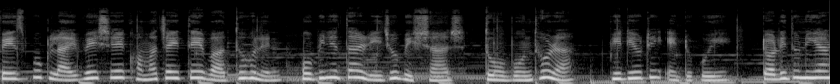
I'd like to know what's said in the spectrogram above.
ফেসবুক লাইভে এসে ক্ষমা চাইতে বাধ্য হলেন অভিনেতা রিজু বিশ্বাস। তো বন্ধুরা, ভিডিওটি এটুকুই। টলি দুনিয়ার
